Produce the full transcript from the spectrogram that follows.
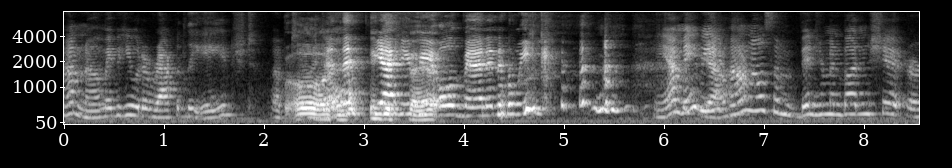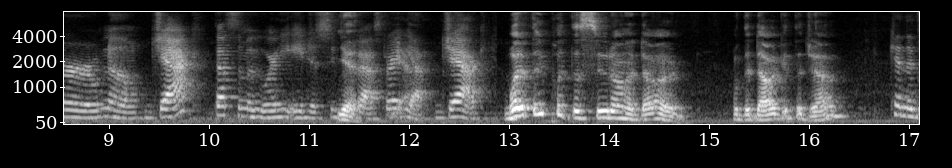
I don't know. Maybe he would have rapidly aged up to. Oh, And then and yeah, he'd be old man in a week. yeah, maybe. Yeah. I don't know. Some Benjamin Button shit or no Jack. That's the movie where he ages super Yeah. fast, right? Yeah. Yeah, Jack. What if they put the suit on a dog? Would the dog get the job? Can the dog?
